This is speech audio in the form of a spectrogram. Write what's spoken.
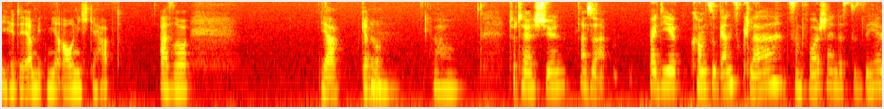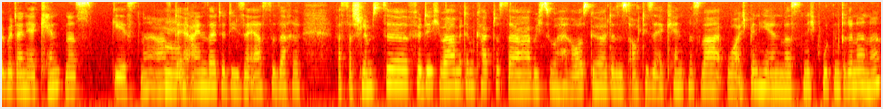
Die hätte er mit mir auch nicht gehabt. Also, ja, genau. Wow. Total schön. Also bei dir kommt so ganz klar zum Vorschein, dass du sehr über deine Erkenntnis gehst. Ne? Auf der einen Seite diese erste Sache, was das Schlimmste für dich war mit dem Kaktus, da habe ich so herausgehört, dass es auch diese Erkenntnis war, boah, ich bin hier in was nicht Gutem drinne. Ne?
